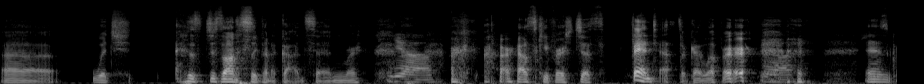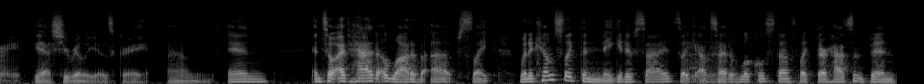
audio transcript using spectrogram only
uh, which has just honestly been a godsend. We're- Yeah. our, our housekeeper is just fantastic. I love her. Yeah. She's great. Yeah, she really is great. Um, and and so I've had a lot of ups. Like when it comes to like the negative sides, like Mhm. outside of local stuff, like there hasn't been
